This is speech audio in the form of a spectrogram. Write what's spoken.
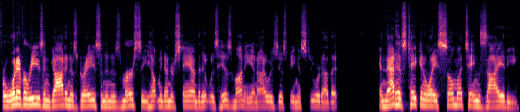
For whatever reason, God in His grace and in His mercy helped me to understand that it was His money and I was just being a steward of it. And that has taken away so much anxiety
